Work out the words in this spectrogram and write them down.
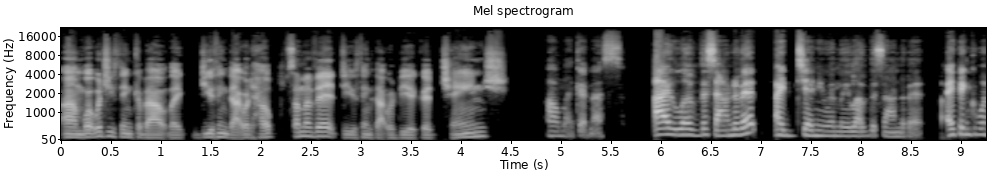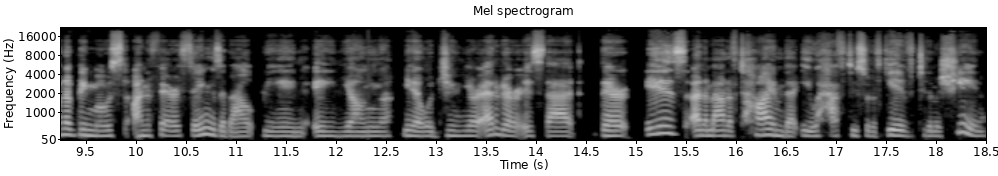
Um, what would you think about like, do you think that would help some of it? Do you think that would be a good change? Oh my goodness. I love the sound of it. I genuinely love the sound of it. I think one of the most unfair things about being a young, you know, a junior editor is that there is an amount of time that you have to sort of give to the machine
